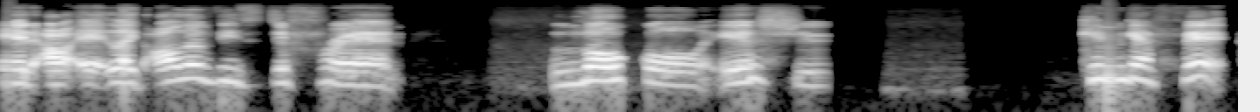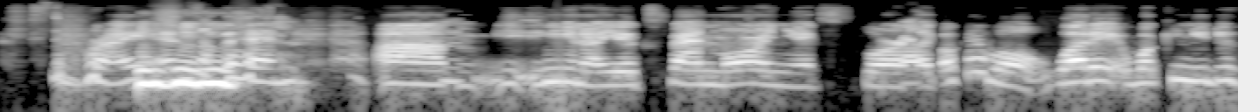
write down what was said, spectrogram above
it, all it like all of these different local issues can get fixed right? And so then um you, you, know you expand more and you explore like okay well what it, what can you do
